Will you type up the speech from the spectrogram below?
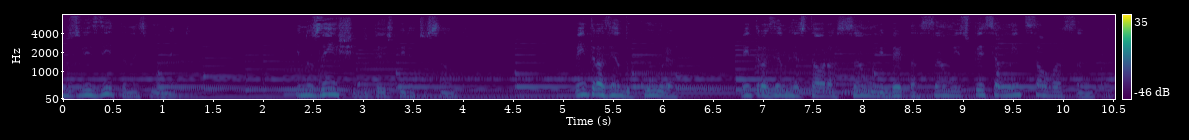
nos visita nesse momento e nos enche do teu Espírito Santo. Vem trazendo cura, vem trazendo restauração, libertação e especialmente salvação, Pai.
